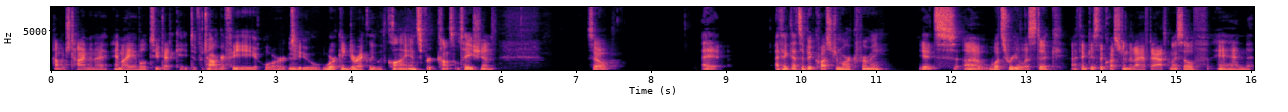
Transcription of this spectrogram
how much time am I, am I able to dedicate to photography or mm. to working directly with clients for consultation? So I, I think that's a big question mark for me. It's uh, what's realistic, I think, is the question that I have to ask myself. And,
